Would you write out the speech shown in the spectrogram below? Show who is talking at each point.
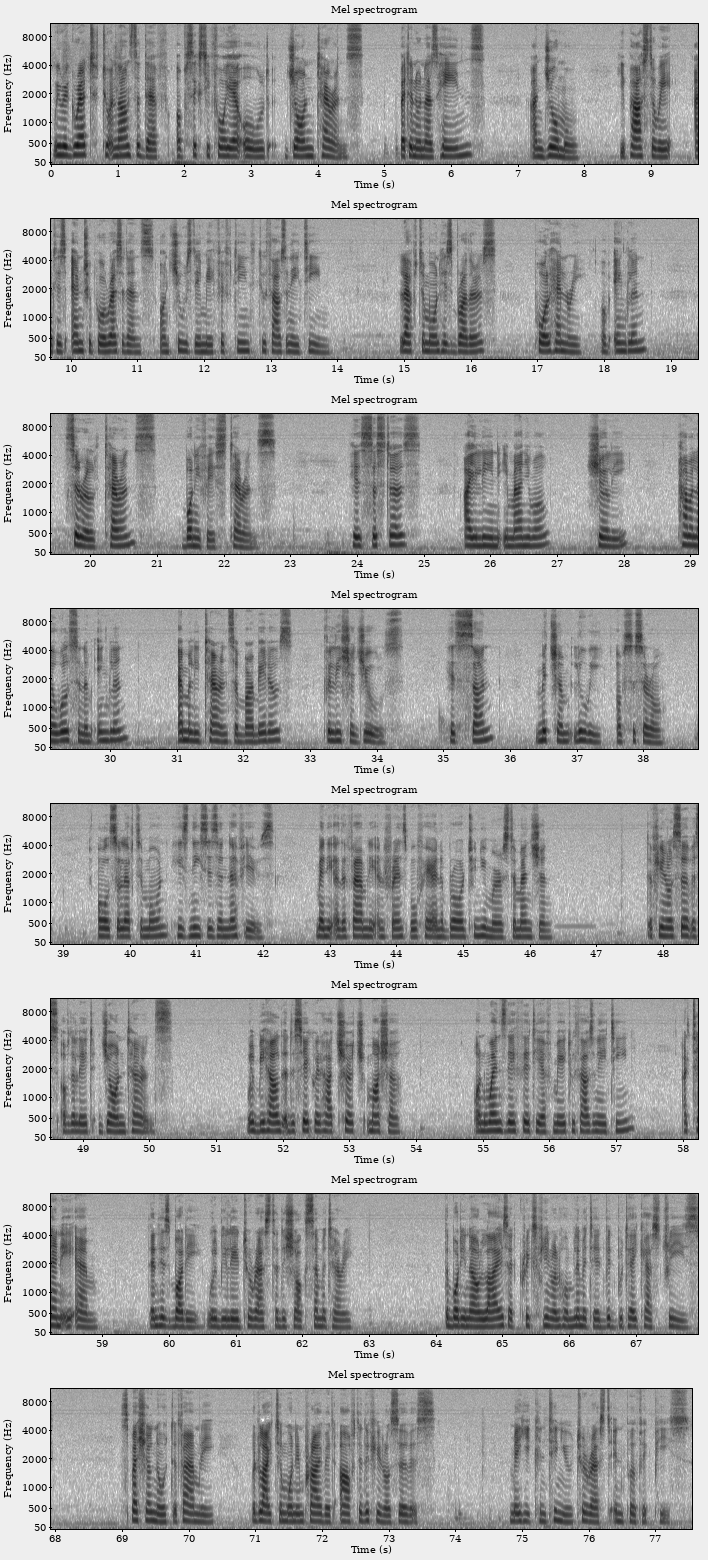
Speaker 1: We regret to announce the death of 64 year old John Terrance, better known as Haynes, and Jomo. He passed away at his Entrepot residence on Tuesday, May 15, 2018. Left to mourn his brothers, Paul Henry of England, Cyril Terrance, Boniface Terrance, his sisters, Eileen Emmanuel, Shirley, Pamela Wilson of England, Emily Terrance of Barbados, Felicia Jules, his son, Mitcham Louis of Cicero. Also left to mourn his nieces and nephews, many other family and friends both here and abroad too numerous to mention. The funeral service of the late John Terrance will be held at the Sacred Heart Church, Masha, on Wednesday, 30th May 2018 at 10 a.m. Then his body will be laid to rest at the Choc Cemetery. The body now lies at Creeks Funeral Home Limited, Vide Bouteille Castries. Special note the family would like to mourn in private after the funeral service. May he continue to rest in perfect peace.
